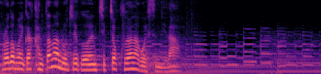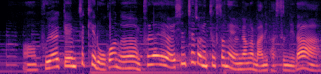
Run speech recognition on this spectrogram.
그러다 보니까 간단한 로직은 직접 구현하고 있습니다. 어, VR 게임 특히 로건은 플레이어의 신체적인 특성에 영향을 많이 받습니다.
